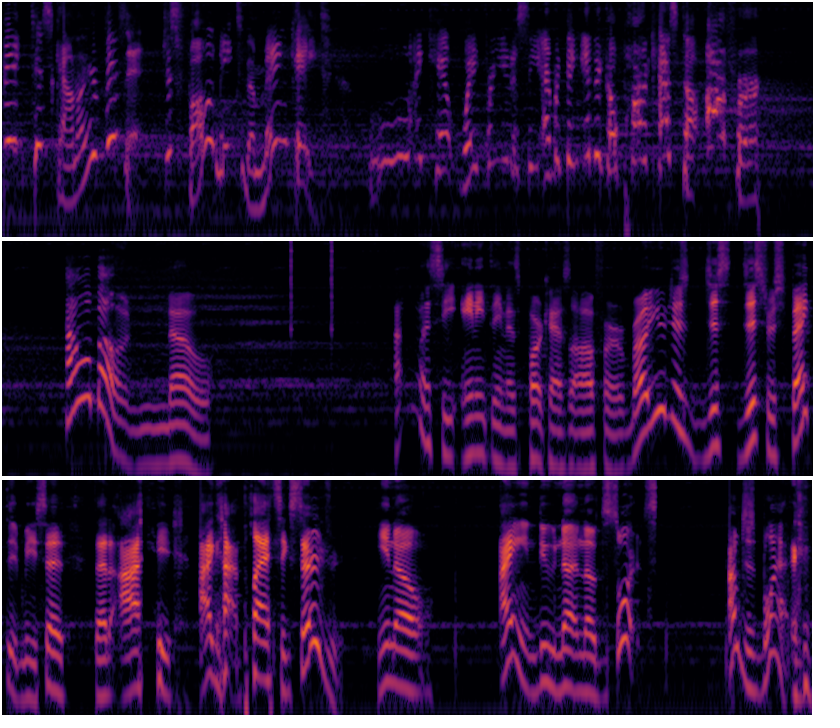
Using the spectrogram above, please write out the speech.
big discount on your visit. Just follow me to the main gate. Ooh, I can't wait for you to see everything Indigo Park has to offer. How about no? I don't want to see anything this park has to offer, bro. You just just disrespected me. Said that I I got plastic surgery. You know, I ain't do nothing of the sorts. I'm just black.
